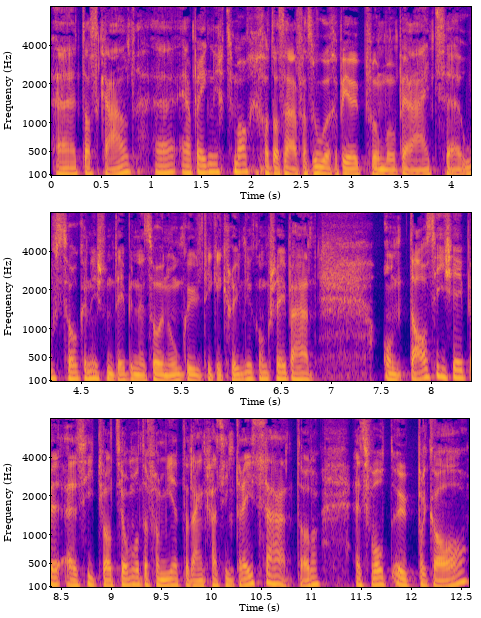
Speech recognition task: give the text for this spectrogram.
äh, das Geld äh, erbringlich zu machen. Ich kann das auch versuchen bei jemandem, der bereits äh, ausgezogen ist und eben so eine ungültige Kündigung geschrieben hat. Und das ist eben eine Situation, wo der Vermieter dann kein Interesse hat. Oder? Es will jemand gehen,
